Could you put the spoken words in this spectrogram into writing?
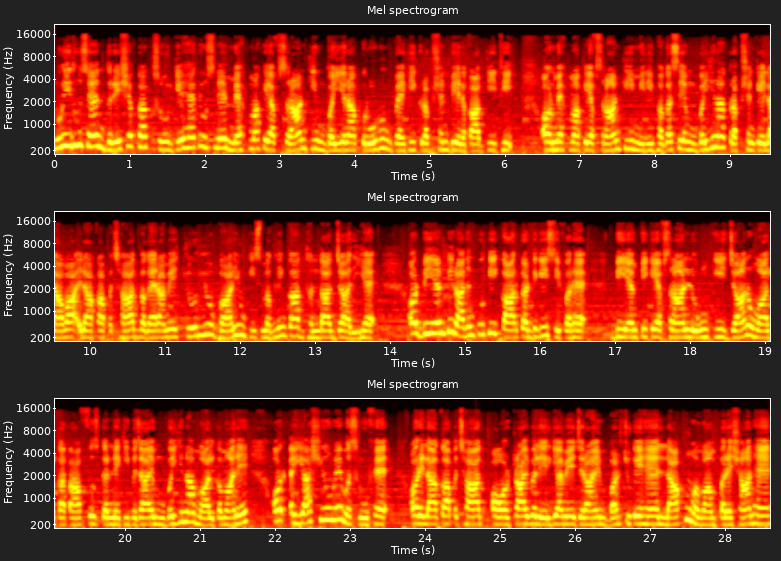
मुरीद हुसैन दरेशक का कसूर यह है कि उसने महकमा के अफसरान की मुबैना करोड़ों रुपए की करप्शन बेनकाब की थी और महकमा के अफसरान की मिली भगत से मुबैना करप्शन के अलावा इलाका पछाद वगैरह में चोरियों गाड़ियों की स्मगलिंग का धंधा जारी है। और बीएमपी राजनपुर की कारकर्दगी सिफर है। बीएमपी के अफसरान लोगों की जान और माल का तहफ़ करने की बजाय मुबैना माल कमाने और अयाशियों में मसरूफ़ है। और इलाका पछाद और ट्राइबल एरिया में जराइम बढ़ चुके हैं। लाखों अवाम परेशान हैं।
